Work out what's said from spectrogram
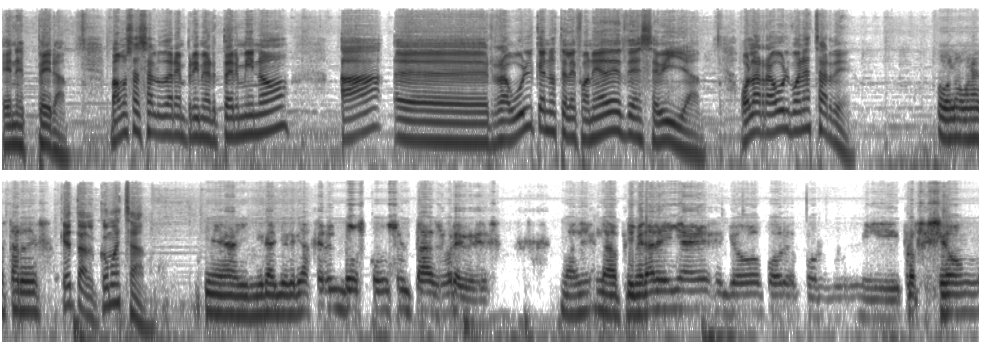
en espera. Vamos a saludar en primer término a eh, Raúl que nos telefonea desde Sevilla. Hola Raúl, buenas tardes. Hola, buenas tardes. ¿Qué tal? ¿Cómo está? Mira, yo quería hacer dos consultas breves. ¿vale? La primera de ellas es, yo por, por mi profesión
